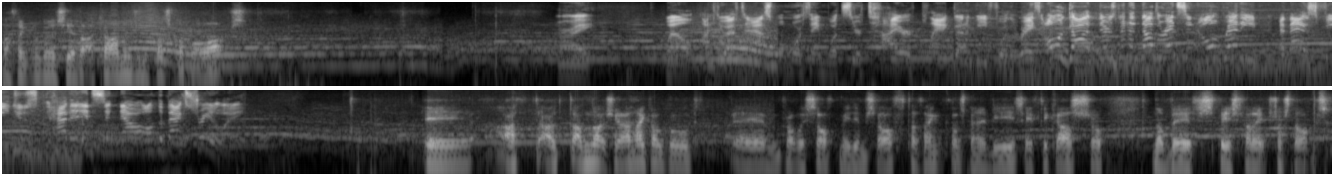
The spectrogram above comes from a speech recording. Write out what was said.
I think we're going to see a bit of carnage in the first couple of laps. Alright. Well, I do have to ask one more thing. What's your tire plan going to be for the race? Oh, God, there's been another incident already, and that is Feed who's had an incident now on the back straightaway. Uh, I, I'm not sure. I think I'll go um, probably soft, medium, soft. I think there's going to be safety cars, so there'll be space for extra stops.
